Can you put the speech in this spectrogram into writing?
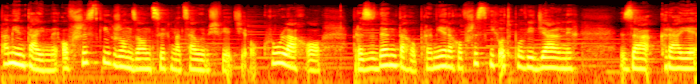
pamiętajmy o wszystkich rządzących na całym świecie, o królach, o prezydentach, o premierach, o wszystkich odpowiedzialnych za kraje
